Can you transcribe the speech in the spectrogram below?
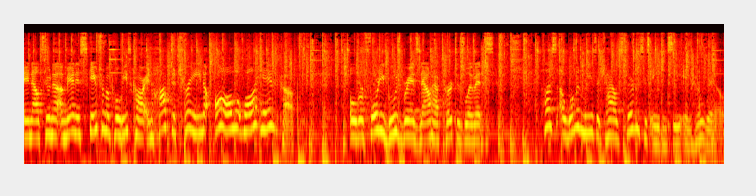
In Altoona, a man escaped from a police car and hopped a train, all while handcuffed. Over 40 booze brands now have purchase limits. Plus, a woman leaves a child services agency in her will.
